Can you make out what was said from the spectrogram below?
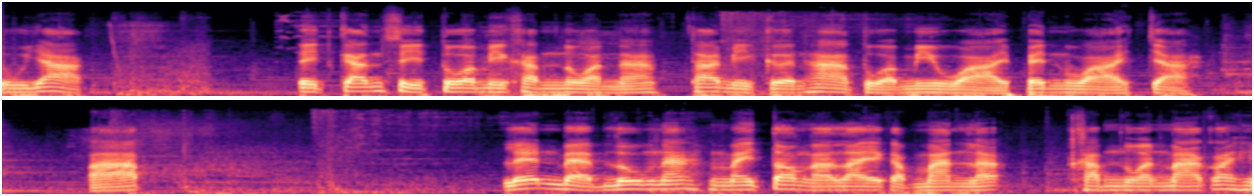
ดูยาก ติดกัน 4 ตัวมีคำนวณนะถ้ามีเกิน 5 ตัวมีวายเป็นวายจ้ะปั๊บเล่นแบบลุงนะ ไม่ต้องอะไรกับมันแล้วคำนวณมาก็เฮ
